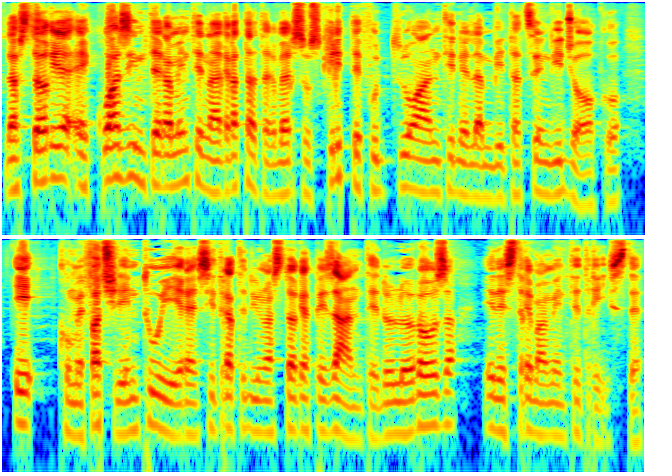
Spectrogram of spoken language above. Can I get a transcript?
La storia è quasi interamente narrata attraverso scritte fluttuanti nelle ambientazioni di gioco e, come facile intuire, si tratta di una storia pesante, dolorosa ed estremamente triste.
